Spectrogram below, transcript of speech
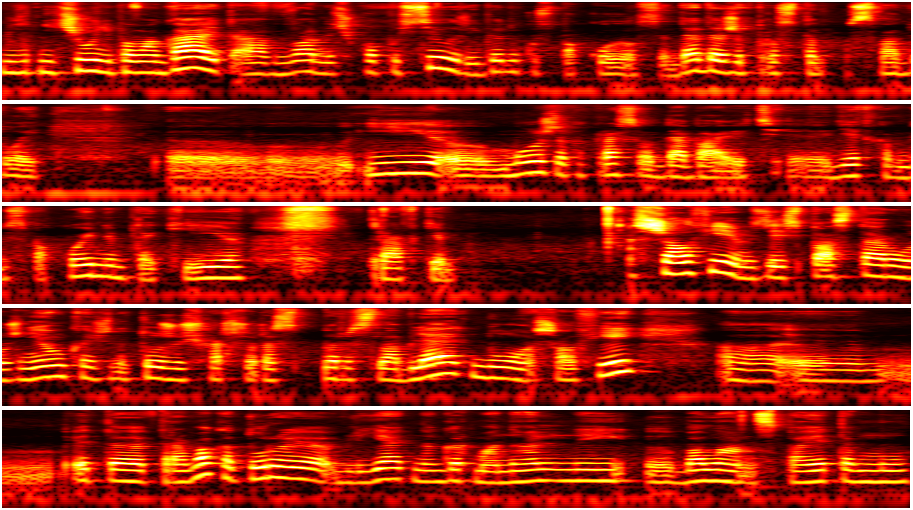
ну вот ничего не помогает, а в ванночку опустил, ребенок успокоился, да, даже просто с водой и э, можно как раз вот добавить э, деткам беспокойным такие травки. С шалфеем здесь поосторожнее, он, конечно, тоже очень хорошо расслабляет, но шалфей это трава, которая влияет на гормональный баланс, поэтому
